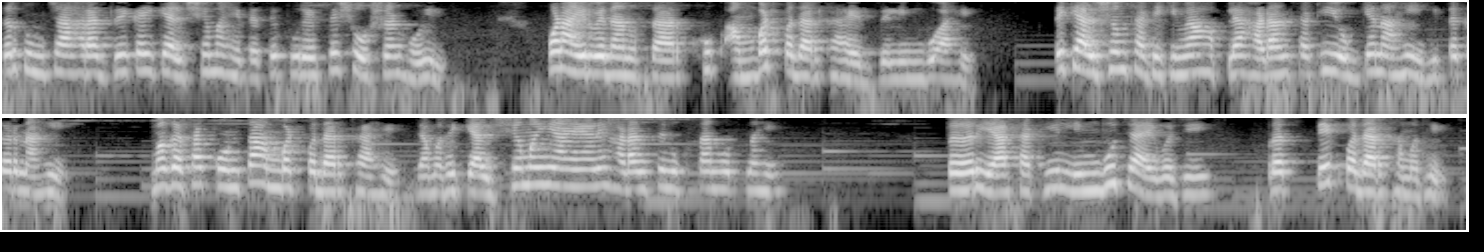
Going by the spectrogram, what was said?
तर तुमच्या आहारात जे काही कॅल्शियम आहे त्याचे पुरेसे शोषण होईल. पण आयुर्वेदानुसार खूप आंबट पदार्थ आहेत जे लिंबू आहे. ते कॅल्शियमसाठी किंवा आपल्या हाडांसाठी योग्य नाही हितकर नाही. मग असा कोणता आंबट पदार्थ आहे ज्यामध्ये कॅल्शियमही आहे आणि हाडांचे नुकसान होत नाही? तर यासाठी लिंबूच्या ऐवजी प्रत्येक पदार्थामध्ये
